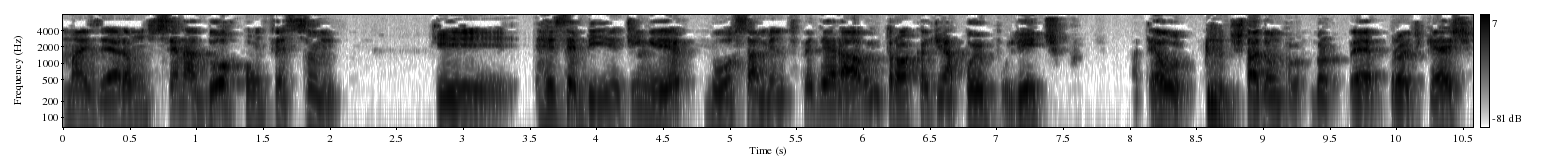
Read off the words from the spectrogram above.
mas era um senador confessando que recebia dinheiro do orçamento federal em troca de apoio político. Até o Estadão é, Broadcast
